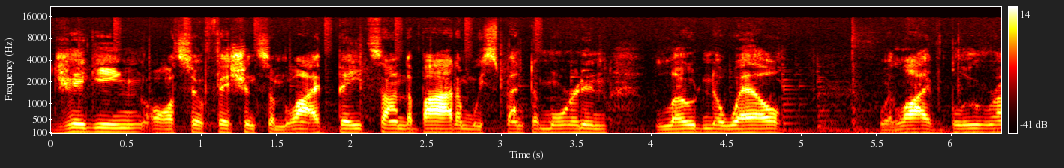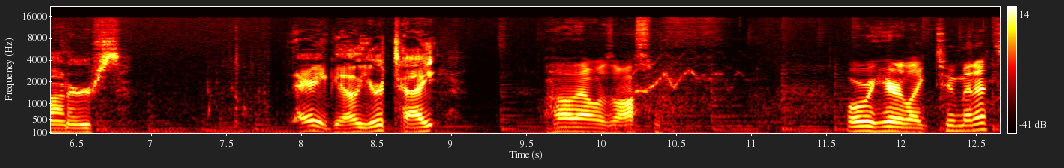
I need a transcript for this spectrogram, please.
jigging, also fishing some live baits on the bottom. We spent the morning loading a well with live blue runners. There you go, you're tight. Oh, that was awesome. We here, like two minutes,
